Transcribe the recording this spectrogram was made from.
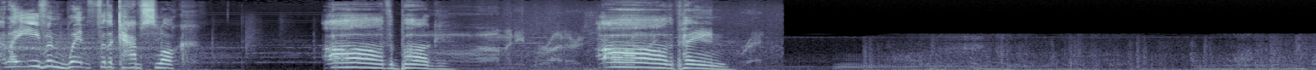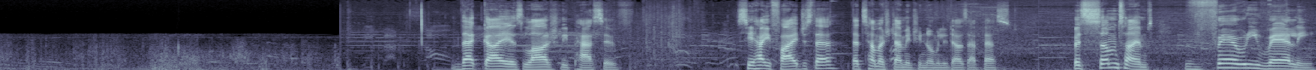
And I even went for the caps lock. Oh, the bug. Oh, the pain. That guy is largely passive. See how he fired just there? That's how much damage he normally does at best. But sometimes, very rarely,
